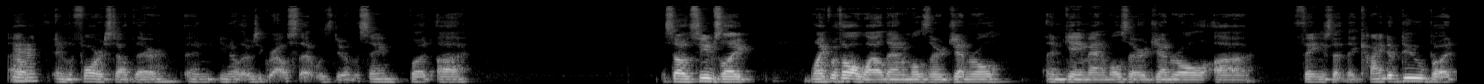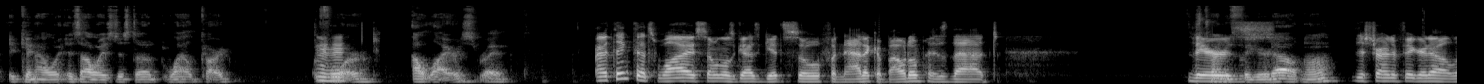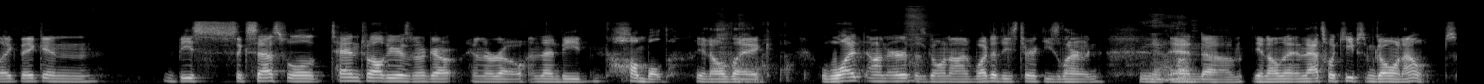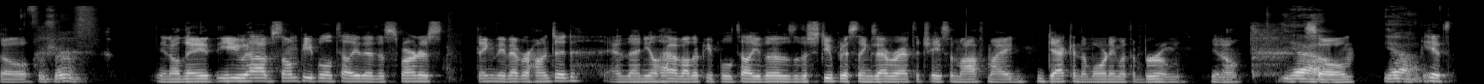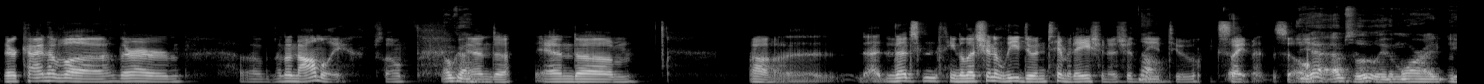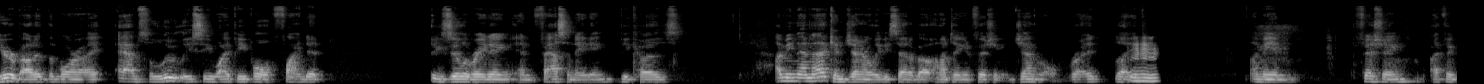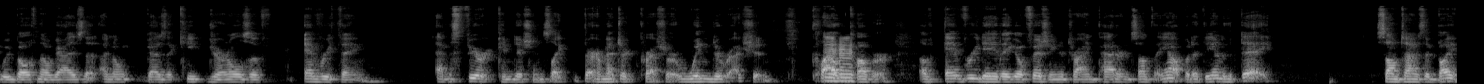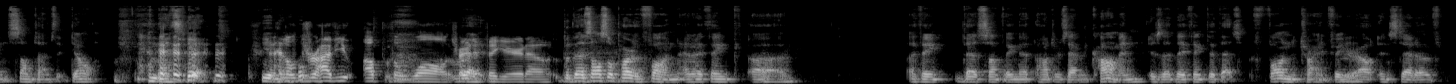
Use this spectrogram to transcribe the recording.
out in the forest out there, and you know there was a grouse that was doing the same, but. uh so it seems like, like with all wild animals, there are general and game animals. There are general uh, things that they kind of do, but it can always it's always just a wild card Mhm. for outliers, right? I think that's why some of those guys get so fanatic about them is that Just there's trying to figure it out, huh? just trying to figure it out. Like they can be successful 10, 12 years in a, go, in a row and then be humbled. You know, like what on earth is going on? What did these turkeys learn? Yeah, And um, you know, and that's what keeps them going out. So for sure. you know, they you have some people tell you they're the smartest thing they've ever hunted, and then you'll have other people tell you those are the stupidest things ever. I have to chase them off my deck in the morning with a broom. You know, Yeah, so yeah, it's they're kind of a they're uh, an anomaly. So okay, and uh, and um, uh, that's you know that shouldn't lead to intimidation. It should No. lead to excitement. So yeah, absolutely. The more I hear about it, the more I absolutely see why people find it exhilarating and fascinating because I mean, and that can generally be said about hunting and fishing in general, right? Like Mhm. I mean, fishing, I think we both know guys that I know guys that keep journals of everything. Atmospheric conditions like barometric pressure, wind direction, cloud Mhm. cover of every day they go fishing to try and pattern something out. But at the end of the day, sometimes they bite and sometimes they don't. and that's it. You know? it'll drive you up the wall trying to figure it out. but that's also part of the fun and i think uh, I think that's something that hunters have in common is that they think that that's fun to try and figure Mhm. out instead of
